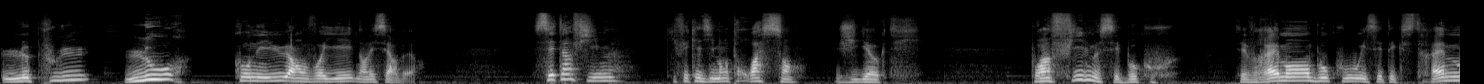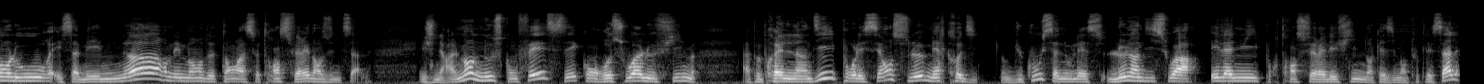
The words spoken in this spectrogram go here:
le plus lourd qu'on ait eu à envoyer dans les serveurs. C'est un film qui fait quasiment 300 gigaoctets. Pour un film, c'est beaucoup. C'est vraiment beaucoup et c'est extrêmement lourd et ça met énormément de temps à se transférer dans une salle. Et généralement, nous, ce qu'on fait, c'est qu'on reçoit le film à peu près le lundi pour les séances le mercredi. Donc du coup, ça nous laisse le lundi soir et la nuit pour transférer les films dans quasiment toutes les salles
